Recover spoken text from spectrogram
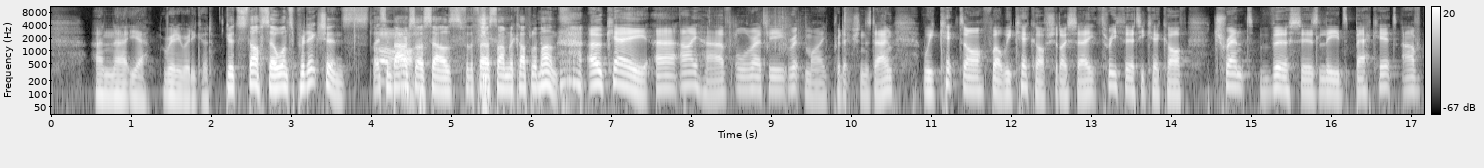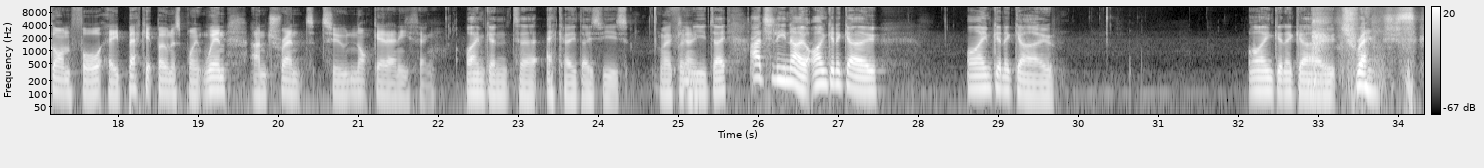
And uh, yeah, really, really good. Good stuff. So on to predictions. Let's embarrass Oh. ourselves for the first time in a couple of months. Okay, uh, I have already written my predictions down. We kicked off, well, we kick off, should I say, 3.30 kickoff, Trent versus Leeds Beckett. I've gone for a Beckett bonus point win and Trent to not get anything. I'm going to echo those views from you, Dave. Actually, no. I'm going to go. I'm going to go. I'm going to go. Trent.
